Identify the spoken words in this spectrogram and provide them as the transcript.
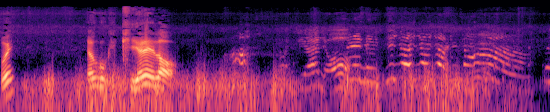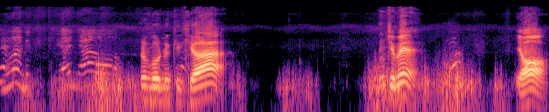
ôi đang có cái kia này lọ. Rong có cái kia nên chị mẹ yo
